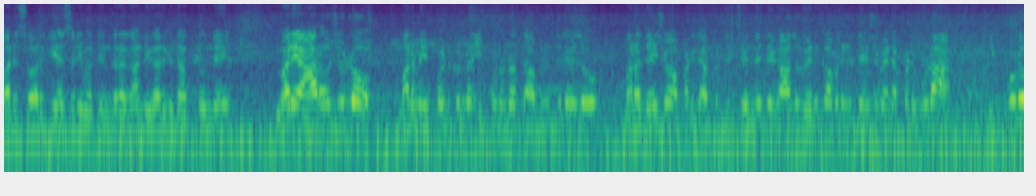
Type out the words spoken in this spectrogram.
మరి స్వర్గీయ శ్రీమతి ఇందిరాగాంధీ గారికి దక్కుతుంది. మరి ఆ రోజుల్లో మనం ఇప్పటికున్న ఇప్పుడున్నంత అభివృద్ధి లేదు. మన దేశం అప్పటికి అభివృద్ధి చెందింది కాదు. వెనుకబడిన దేశం అయినప్పటికీ కూడా ఇప్పుడు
